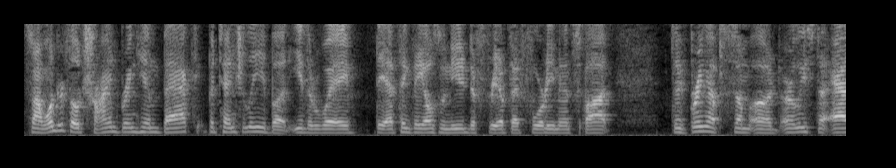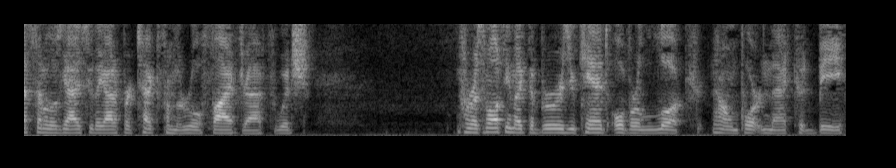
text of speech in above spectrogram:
So I wonder if they'll try and bring him back potentially. But either way, they I think they also needed to free up that 40-man spot to bring up some, uh, or at least to add some of those guys who they got to protect from the Rule 5 draft, which for a small team like the Brewers, you can't overlook how important that could be.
